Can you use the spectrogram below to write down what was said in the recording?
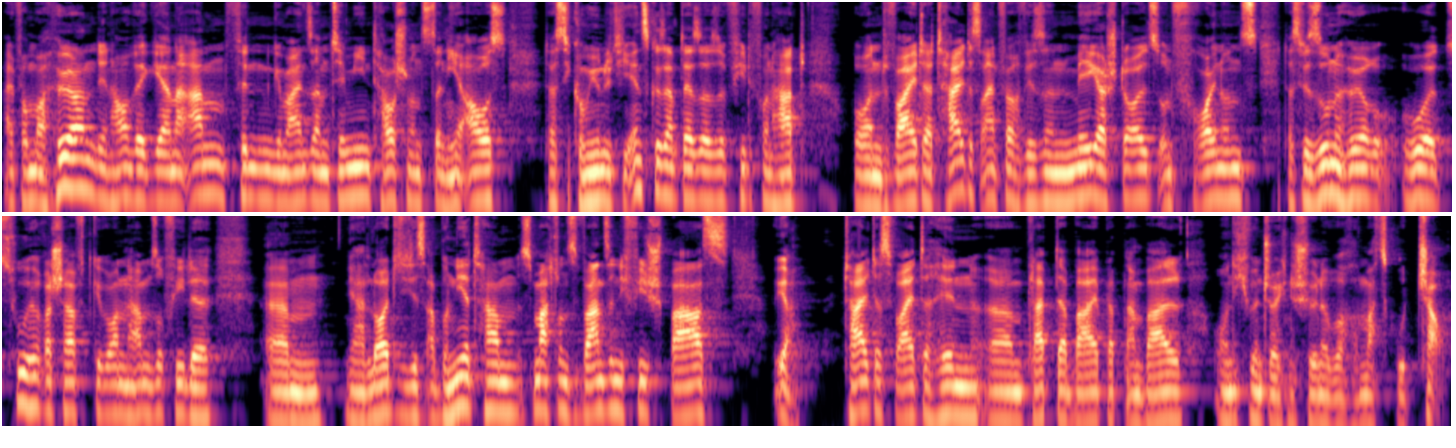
einfach mal hören, den hauen wir gerne an, finden einen gemeinsamen Termin, tauschen uns dann hier aus, dass die Community insgesamt da so viel von hat und weiter teilt es einfach. Wir sind mega stolz und freuen uns, dass wir so eine höhere, hohe Zuhörerschaft gewonnen haben, so viele ähm, ja, Leute, die das abonniert haben. Es macht uns wahnsinnig viel Spaß. Ja, teilt es weiterhin, ähm, bleibt dabei, bleibt am Ball und ich wünsche euch eine schöne Woche. Macht's gut. Ciao.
